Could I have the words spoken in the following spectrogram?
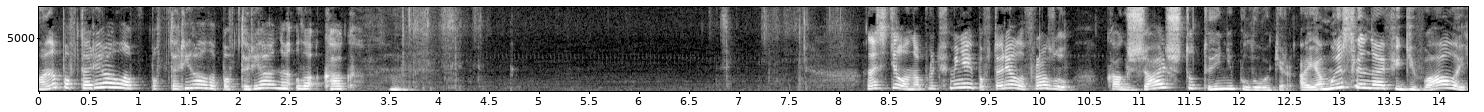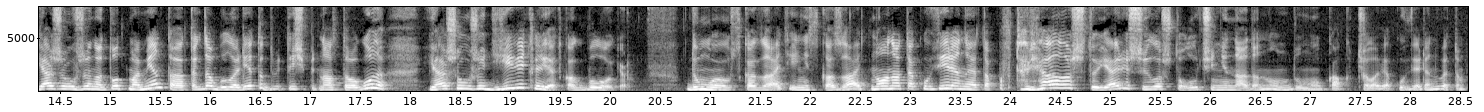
Она повторяла, повторяла, повторяла, как... Она сидела напротив меня и повторяла фразу «Как жаль, что ты не блогер». А я мысленно офигевала, я же уже на тот момент, а тогда было лето 2015 года, я же уже 9 лет как блогер. Думаю, сказать и не сказать. Но она так уверенно это повторяла, что я решила, что лучше не надо. Ну, думаю, как человек уверен в этом.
